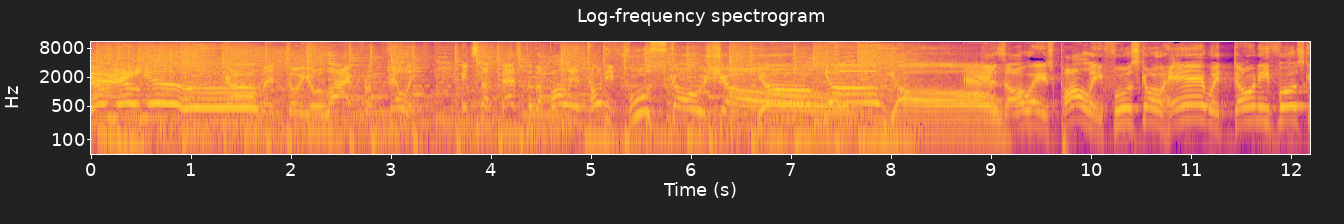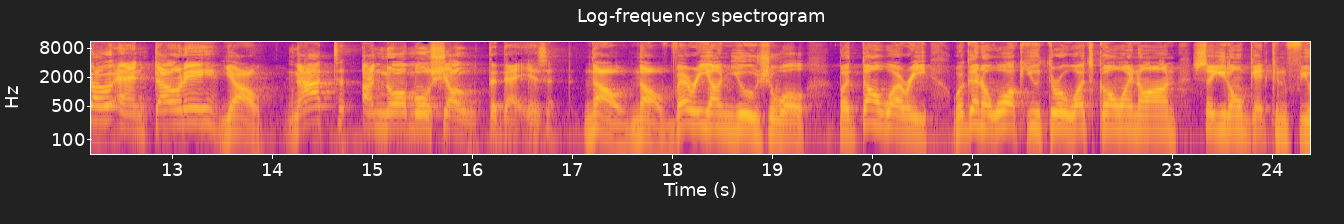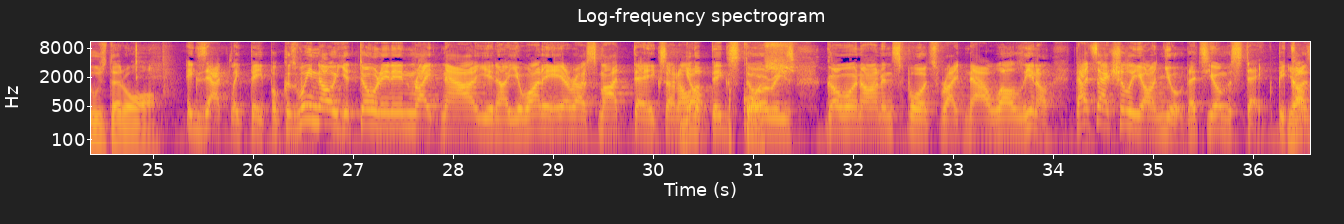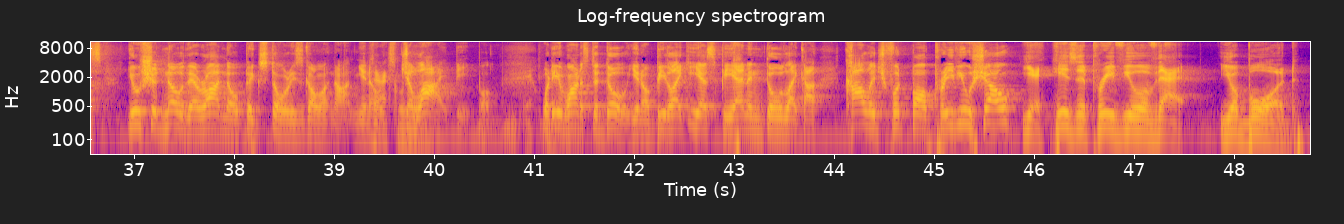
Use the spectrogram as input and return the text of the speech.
Yo, yo, yo. Coming to you live from Philly. It's the best of the Paulie and Tony Fusco show. Yo, yo, yo. As always, Paulie Fusco here with Tony Fusco and Tony. Yo. Not a normal show today, is it? No, no. Very unusual. But don't worry. We're going to walk you through what's going on so you don't get confused at all. Exactly, people, because we know you're tuning in right now. You know, you want to hear our smart takes on all Yup, the big of course. stories going on in sports right now. Well, you know, that's actually on you. That's your mistake because you should know there are no big stories going on. You know, Exactly. it's July, people. What do you want us to do? You know, be like ESPN and do like a college football preview show? Yeah, here's a preview of that. You're bored.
